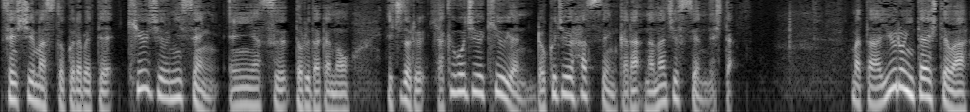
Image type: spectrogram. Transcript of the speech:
先週末と比べて92銭円安ドル高の1ドル159円68銭から70銭でした。また、ユーロに対しては、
